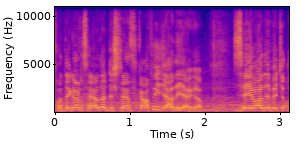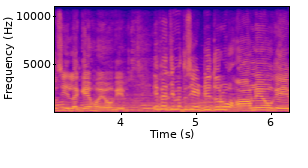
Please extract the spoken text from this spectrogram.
ਫਤਿਹਗੜ੍ਹ ਸਾਹਿਬ ਦਾ ਡਿਸਟੈਂਸ ਕਾਫੀ ਜ਼ਿਆਦਾ ਹੈਗਾ। ਸੇਵਾ ਦੇ ਵਿੱਚ ਤੁਸੀਂ ਲੱਗੇ ਹੋਏ ਹੋਗੇ। ਇਹ ਫਿਰ ਜਿਵੇਂ ਤੁਸੀਂ ਏਡੀ ਦੂਰੋਂ ਆਉਨੇ ਹੋਗੇ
